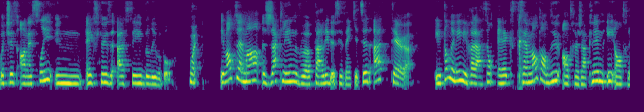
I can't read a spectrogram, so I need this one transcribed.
Which is honestly une excuse assez believable. Ouais. Éventuellement, Jacqueline va parler de ses inquiétudes à Tara. Étant donné les relations extrêmement tendues entre Jacqueline et entre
